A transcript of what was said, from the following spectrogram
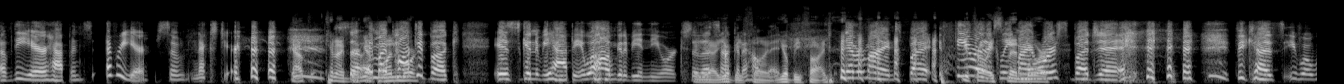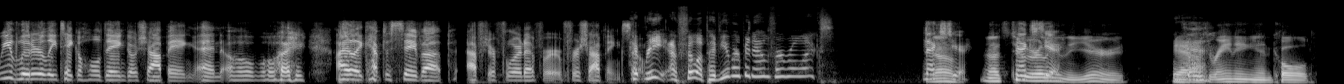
of the year happens every year. So next year. Now, can I so, bring up and my one more? pocketbook is going to be happy. Well, I'm going to be in New York, so yeah, that's not going to help it. You'll be fine. Never mind. But theoretically, my more. horse budget, because you know, we literally take a whole day and go shopping, and oh boy, I like have to save up after Florida for for shopping. So Hey, uh, Philip, have you ever been down for a Rolex? next No, year, No, it's too Next early year. in the year. Yeah. It's raining and cold.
